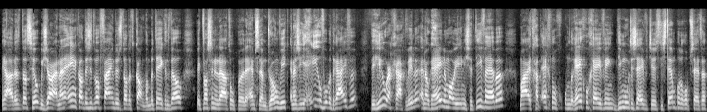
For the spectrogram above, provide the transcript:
ja dat, dat is heel bizar. En aan de ene kant is het wel fijn dus dat het kan. Dat betekent wel... Ik was inderdaad op eh, de Amsterdam Drone Week... en dan zie je heel veel bedrijven die heel erg graag willen... en ook hele mooie initiatieven hebben. Maar het gaat echt nog om de regelgeving. Die moeten eens eventjes die stempel erop zetten...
